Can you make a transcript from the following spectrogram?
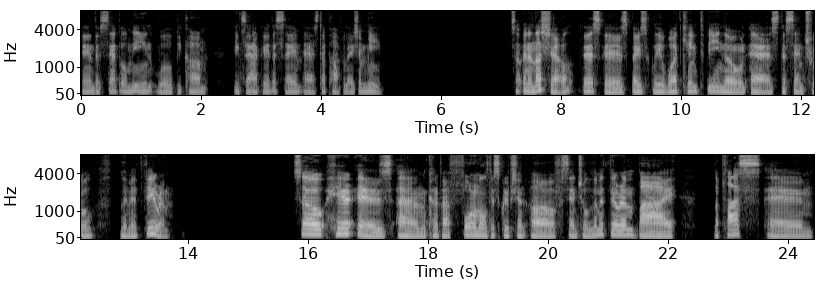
and the sample mean will become exactly the same as the population mean. So in a nutshell, this is basically what came to be known as the central limit theorem. So here is um, kind of a formal description of central limit theorem by Laplace, um,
